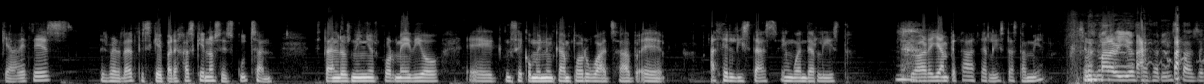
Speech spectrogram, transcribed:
que a veces es verdad, es que hay parejas que no se escuchan. Están los niños por medio, eh, se comunican por WhatsApp, eh, hacen listas en Wenderlist. Yo ahora ya he empezado a hacer listas también. Es maravilloso hacer listas. ¿eh?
